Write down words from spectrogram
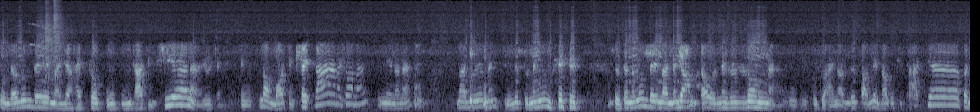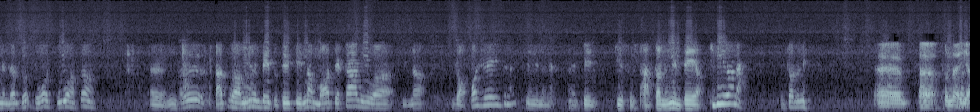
tụi đó luôn đây mà giờ hay câu cũng cũng thả chủ xe nè rồi chẳng nó mỏ chẳng tệ đá nó có nó. Nên là nó mà đuôi mình chừng được tụi nó luôn tụi nó luôn đây mà nó yam tao nó rong nè. Cũng tụi nó. Tụi tao nên nó cũng thả chứ còn nó đổ đổ chúa có ờ ta tụi mình bây tụi tụi tụi nó mỏ thì cá đi và nó rõ có dễ chứ nó. Nên là nè chỉ chỉ sự thả tao mình bây à chỉ nhớ nè. Cho nó nè ờ ờ hôm nay giờ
